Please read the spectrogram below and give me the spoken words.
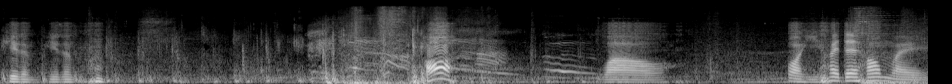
Hit him, hit him. oh! Wow. Wow, he hide there, how my...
